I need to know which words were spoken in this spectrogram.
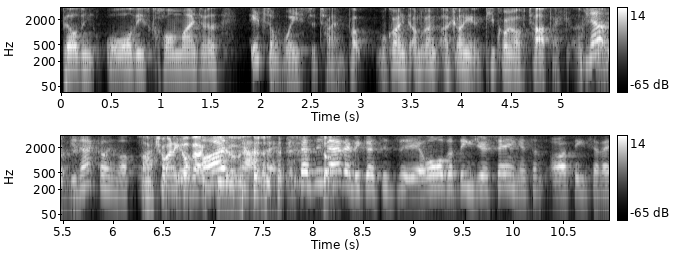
building all these coal mines. It's a waste of time. But we're going. I'm going. I'm going to keep going off topic. I'm No, sorry. you're not going off. Topic. I'm trying to go back to on you. topic. It doesn't So- matter because it's uh, all the things you're saying is are things that I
